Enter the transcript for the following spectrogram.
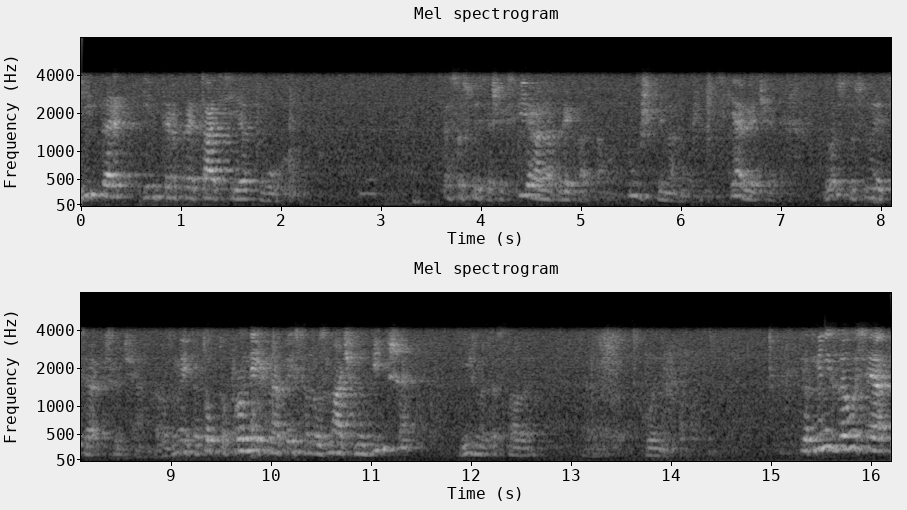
гіперінтерпретація твору. Це стосується Шекспіра, наприклад, там, Пушкіна, Міцкевича, і от стосується Шевченка. Розумієте? Тобто про них написано значно більше, ніж написали е, вони. І от мені здалося,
